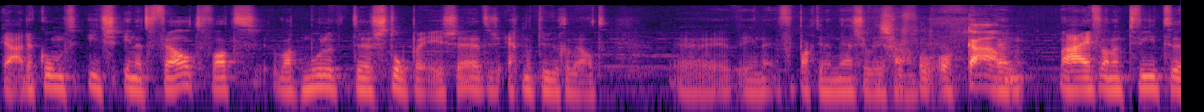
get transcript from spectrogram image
Ja, er komt iets in het veld wat, wat moeilijk te stoppen is. Hè. Het is echt natuurgeweld. eh, in, verpakt in een mensenlichaam. van orkaan. Maar hij heeft dan een tweet eh,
